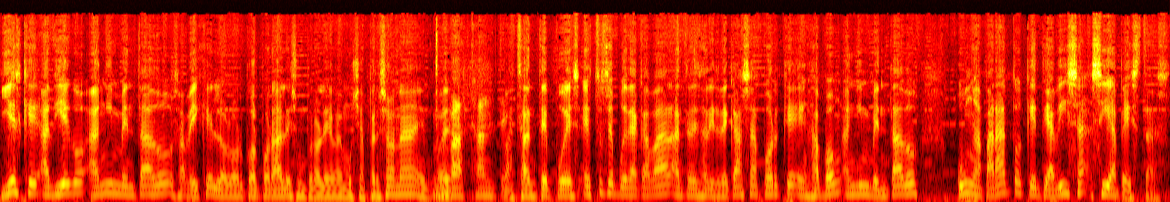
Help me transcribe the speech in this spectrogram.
Y es que a Diego han inventado, sabéis que el olor corporal es un problema en muchas personas. entonces- Bastante. Bastante, pues esto se puede acabar antes de salir de casa porque en Japón han inventado un aparato que te avisa si apestas.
